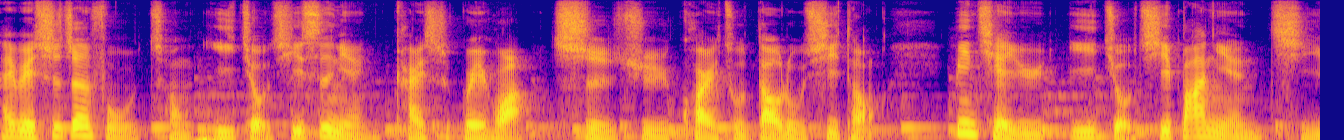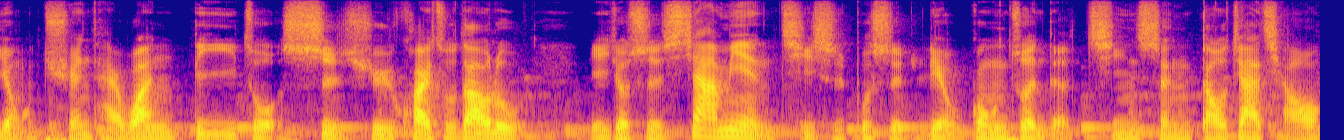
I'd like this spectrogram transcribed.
台北市政府从一九七四年开始规划市区快速道路系统，并且于一九七八年启用全台湾第一座市区快速道路，也就是下面其实不是柳公圳的轻生高架桥。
